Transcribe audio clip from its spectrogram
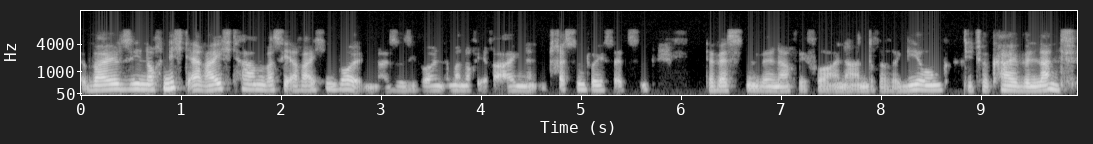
weil sie noch nicht erreicht haben, was sie erreichen wollten. Also sie wollen immer noch ihre eigenen Interessen durchsetzen. Der Westen will nach wie vor eine andere Regierung. Die Türkei will Land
